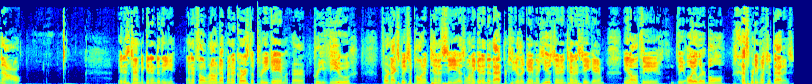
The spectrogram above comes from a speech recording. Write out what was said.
Now, it is time to get into the NFL roundup and of course the pregame or preview for next week's opponent, Tennessee, is when I get into that particular game, the Houston and Tennessee game. You know, the the Oiler Bowl. That's pretty much what that is.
